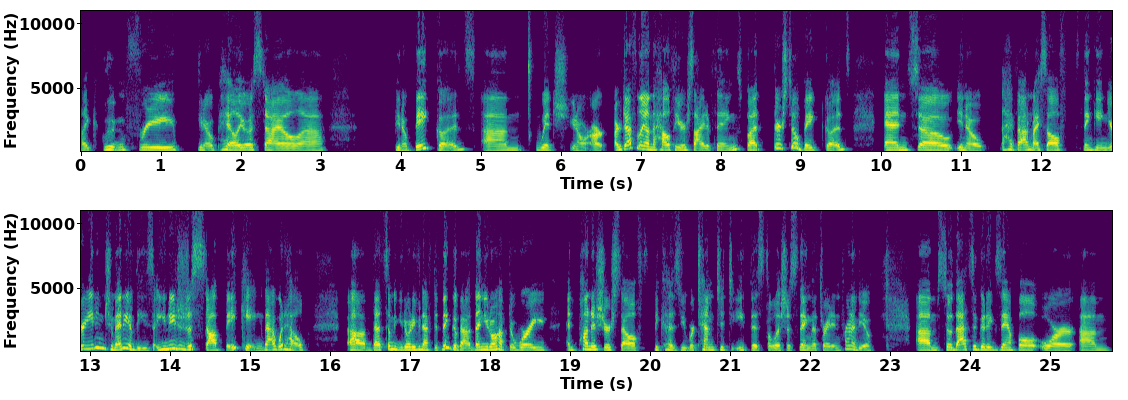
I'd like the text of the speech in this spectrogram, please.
like gluten free, you know, paleo style uh, you know, baked goods, um, which, you know, are, are definitely on the healthier side of things, but they're still baked goods. And so, you know, I found myself thinking, you're eating too many of these. You need to just stop baking. That would help. Um, that's something you don't even have to think about. Then you don't have to worry and punish yourself because you were tempted to eat this delicious thing that's right in front of you. Um, so that's a good example. Or, um,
